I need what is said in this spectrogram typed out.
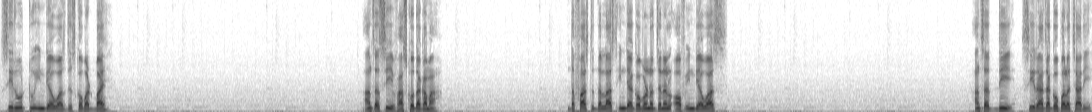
Sea route to India was discovered by Answer C. Vasco da Gama. The first, the last India Governor General of India was Answer D. C. Raja Gopalachari.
